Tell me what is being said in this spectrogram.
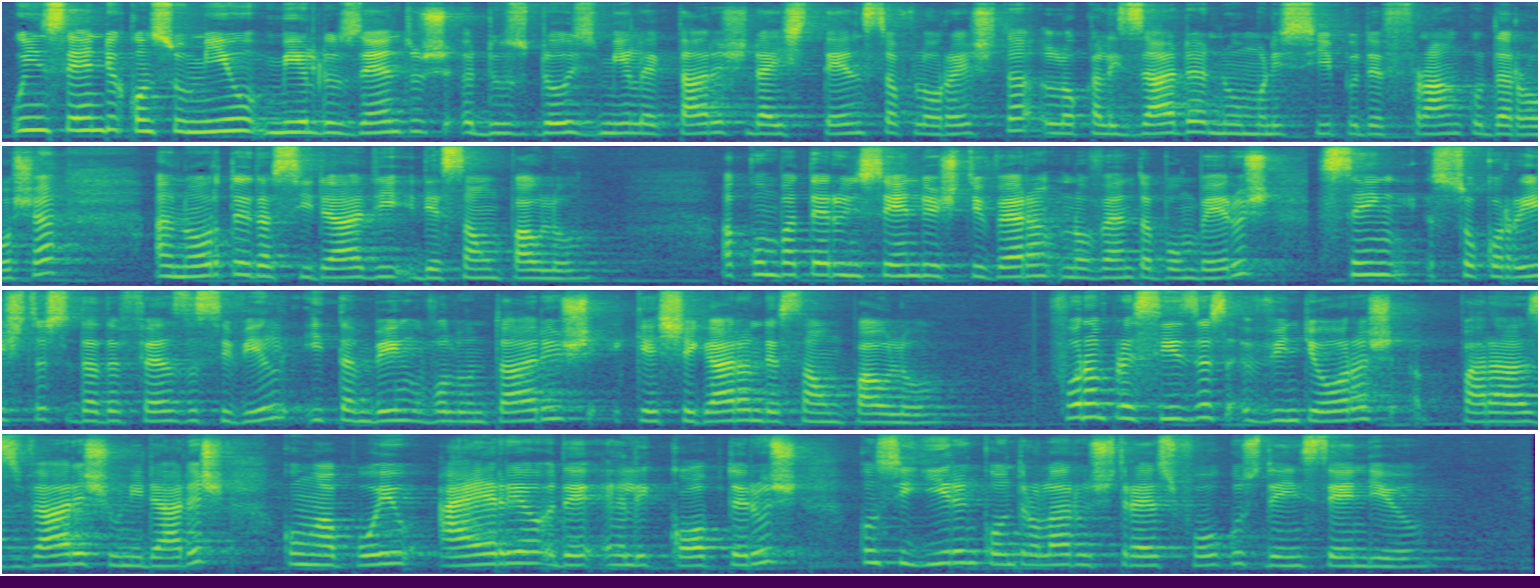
O incêndio consumiu 1.200 dos 2.000 hectares da extensa floresta localizada no município de Franco da Rocha, a norte da cidade de São Paulo. A combater o incêndio estiveram 90 bombeiros, 100 socorristas da Defesa Civil e também voluntários que chegaram de São Paulo. Foram precisas 20 horas para as várias unidades, com apoio aéreo de helicópteros, conseguirem controlar os três focos de incêndio.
